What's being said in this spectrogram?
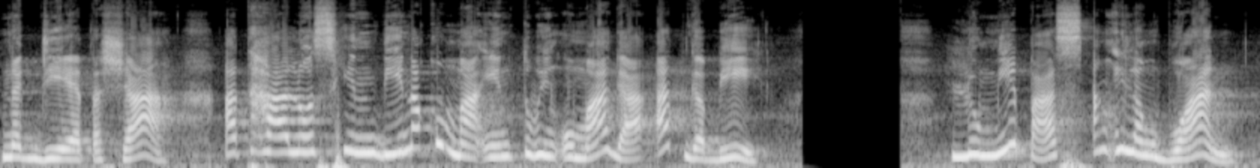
nagdieta siya at halos hindi na kumain tuwing umaga at gabi. Lumipas ang ilang buwan,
